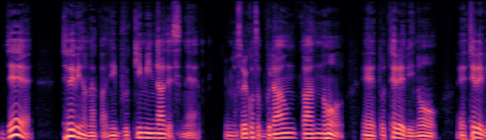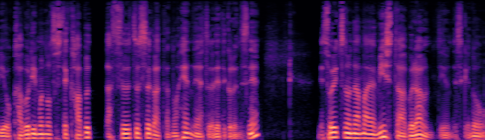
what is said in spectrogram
で、テレビの中に不気味なですね、それこそブラウン管の、えっ、ー、と、テレビの、えテレビを被り物として被ったスーツ姿の変なやつが出てくるんですね。で、そいつの名前はミスター・ブラウンって言うんですけど、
